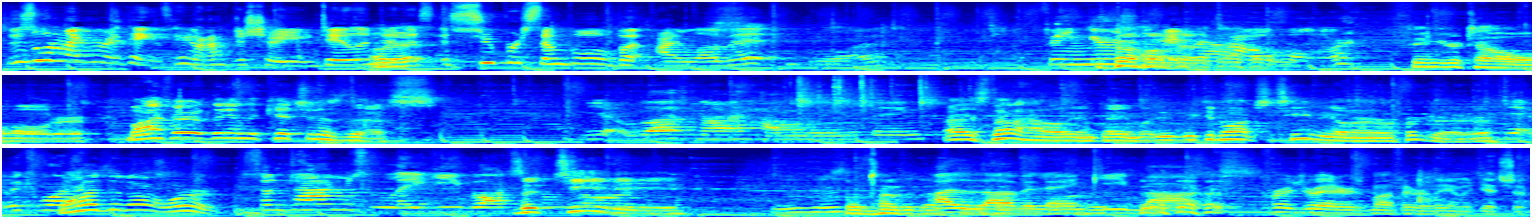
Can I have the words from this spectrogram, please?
This is one of my favorite things. Hang on, I have to show you. Daylin Okay. did this. It's super simple, but I love it. What? Fingers Oh, in Paper your towel holder. Finger towel holder. My favorite thing in the kitchen is this. Yeah, well, that's not a Halloween thing. Uh, it's not a Halloween thing, but we can watch TV on our refrigerator. Yeah, we can watch. Why does it not work? Sometimes leggy blocks. The comes on. TV. Sometimes it does I love a sometimes it lanky box. refrigerator is my favorite thing in the kitchen.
